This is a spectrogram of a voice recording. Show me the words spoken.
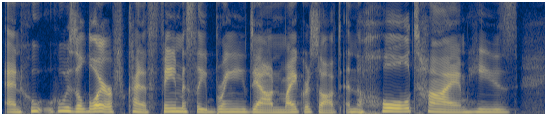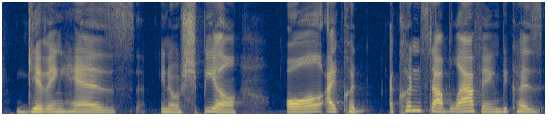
and who who is a lawyer for kind of famously bringing down Microsoft, and the whole time he's giving his you know spiel, all I could I couldn't stop laughing because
